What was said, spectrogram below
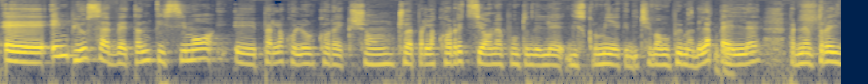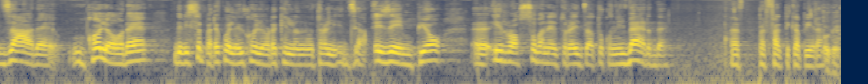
E, e in più serve tantissimo eh, per la color correction cioè per la correzione appunto delle discromie che dicevamo prima della okay. pelle. Per neutralizzare un colore devi sapere qual è il colore che lo neutralizza. Esempio eh, il rosso va neutralizzato con il verde per, per farti capire. Okay.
